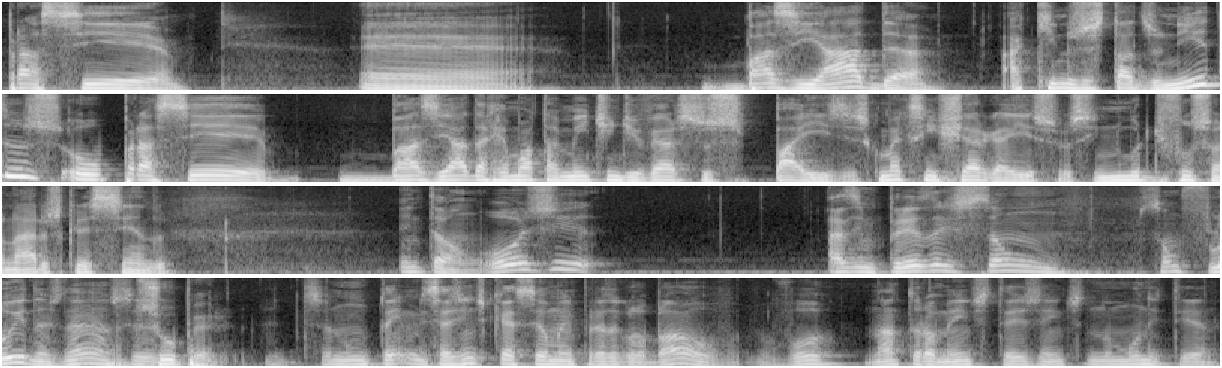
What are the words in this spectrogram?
para ser é, baseada aqui nos Estados Unidos ou para ser baseada remotamente em diversos países? Como é que se enxerga isso? Esse número de funcionários crescendo? Então, hoje as empresas são são fluidas, né? Você- Super. Você não tem, se a gente quer ser uma empresa global, eu vou naturalmente ter gente no mundo inteiro.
